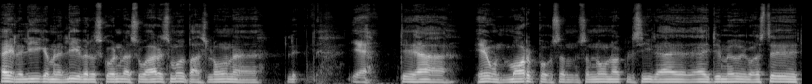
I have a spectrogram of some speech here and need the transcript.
her i La Liga, men alligevel skulle undvære Suarez mod Barcelona. Ja, det her hævn, Morbo, som, som nogen nok vil sige, der er, er i det møde, ikke også? Det,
